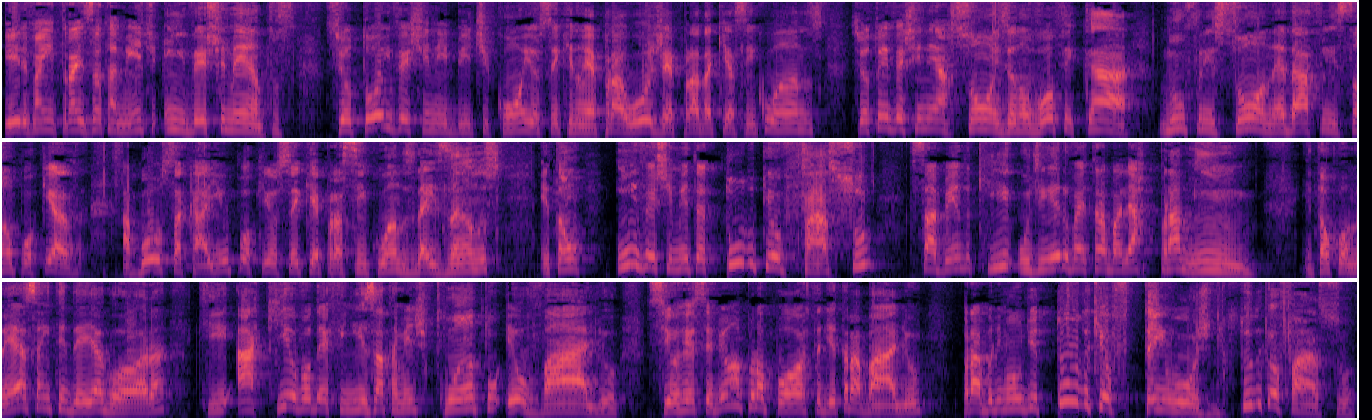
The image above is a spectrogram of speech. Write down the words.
ele vai entrar exatamente em investimentos. Se eu estou investindo em Bitcoin, eu sei que não é para hoje, é para daqui a cinco anos. Se eu estou investindo em ações, eu não vou ficar no frisson, né, da aflição porque a, a bolsa caiu, porque eu sei que é para cinco anos, dez anos. Então, investimento é tudo que eu faço sabendo que o dinheiro vai trabalhar para mim. Então começa a entender agora que aqui eu vou definir exatamente quanto eu valho. Se eu receber uma proposta de trabalho para abrir mão de tudo que eu tenho hoje, de tudo que eu faço,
